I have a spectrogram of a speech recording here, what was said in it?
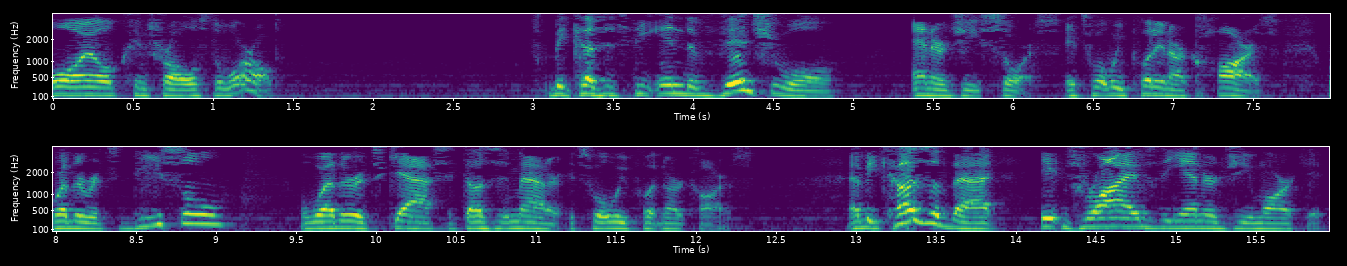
oil controls the world. Because it's the individual energy source. It's what we put in our cars, whether it's diesel whether it's gas, it doesn't matter. It's what we put in our cars. And because of that, it drives the energy market.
